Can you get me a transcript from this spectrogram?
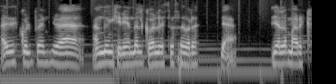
Ay, disculpen, yo ya ando ingiriendo alcohol a estas horas. Ya, ya la marca.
